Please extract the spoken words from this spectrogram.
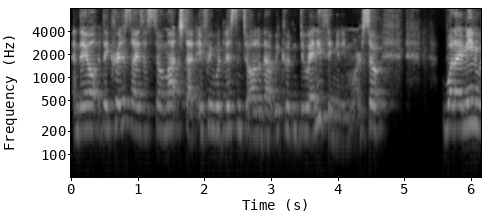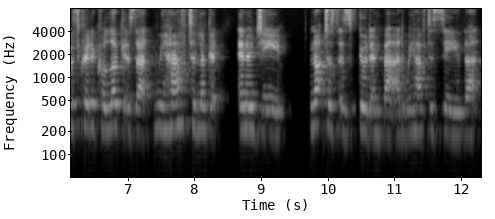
and they all they criticize us so much that if we would listen to all of that, we couldn't do anything anymore. So, what I mean with critical look is that we have to look at energy not just as good and bad. We have to see that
